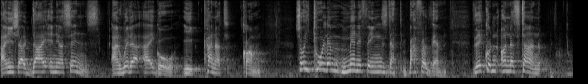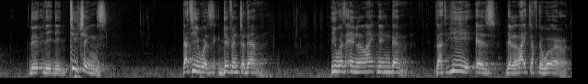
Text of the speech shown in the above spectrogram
and ye shall die in your sins. And whither I go, ye cannot come. So he told them many things that baffled them. They couldn't understand the, the, the teachings that he was giving to them. He was enlightening them that he is the light of the world.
